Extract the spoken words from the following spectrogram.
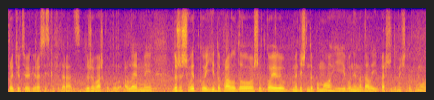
проти цієї Російської Федерації. Дуже важко було. Але ми дуже швидко її доправили до швидкої медичної допомоги, і вони надали їй першу медичну допомогу.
